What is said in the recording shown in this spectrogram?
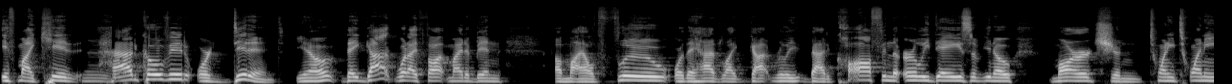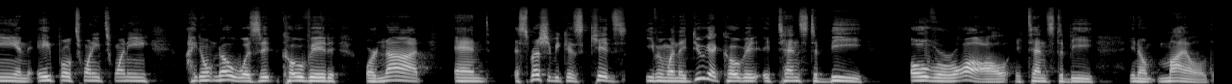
if my kid mm. had COVID or didn't. You know, they got what I thought might have been a mild flu, or they had like got really bad cough in the early days of, you know, March and 2020 and April 2020. I don't know. Was it COVID or not? And especially because kids, even when they do get COVID, it tends to be overall, it tends to be, you know, mild.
